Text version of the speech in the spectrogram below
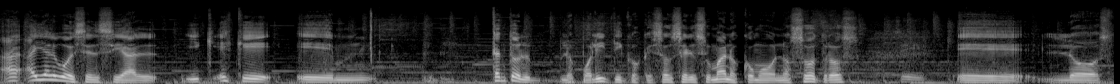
ha- hay algo esencial y es que eh, tanto los políticos que son seres humanos como nosotros, sí. los,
